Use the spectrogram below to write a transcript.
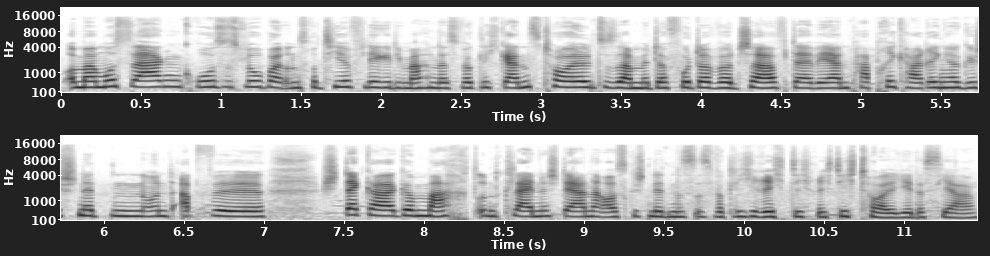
Und man muss sagen, großes Lob an unsere Tierpflege, die machen das wirklich ganz toll zusammen mit der Futterwirtschaft. Da werden Paprikaringe geschnitten und Apfelstecker gemacht und kleine Sterne ausgeschnitten. Das ist wirklich richtig, richtig toll jedes Jahr.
